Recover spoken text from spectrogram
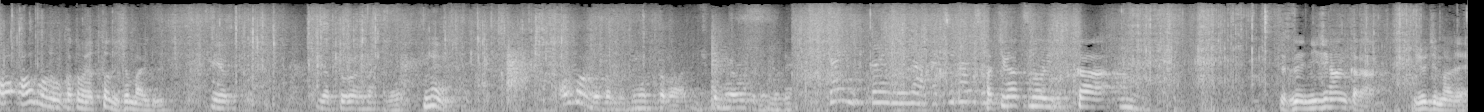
あ青葉の方もやったんでしょ前にややっておられましたね。ね。アルファの方も地元とかいつでもやろうと思ってね。第1回目が8月8月の5日ですね2時半から4時まで、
